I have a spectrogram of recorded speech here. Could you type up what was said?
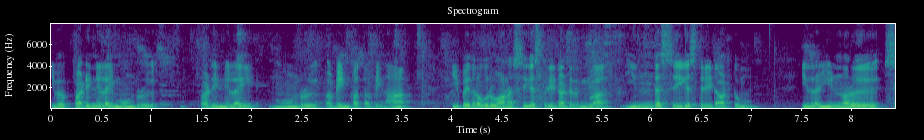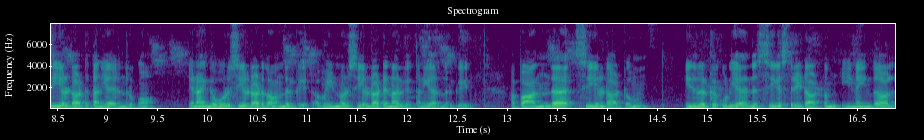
இப்போ படிநிலை மூன்று படிநிலை மூன்று அப்படின்னு பார்த்தோம் அப்படின்னா இப்போ இதில் உருவான சிஎஸ் த்ரீ டாட் இருக்குங்களா? இந்த சிஎஸ் த்ரீ டாட்டும் இதில் இன்னொரு சிஎல் டாட்டு தனியாக இருந்திருக்கும். ஏன்னா இங்கே ஒரு சிஎல் டாட் தான் வந்திருக்கு. அப்போ இன்னொரு சிஎல் டாட் என்ன இருக்குது தனியாக இருந்திருக்கு. அப்போ அந்த சிஎல் டாட்டும் இதில் இருக்கக்கூடிய இந்த சிஎஸ் த்ரீ டாட்டும் இணைந்தால்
